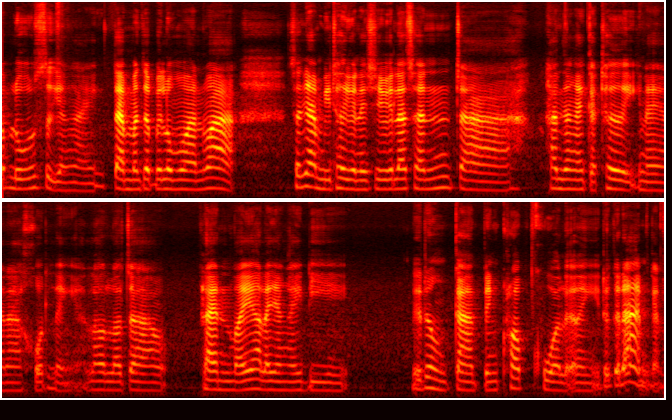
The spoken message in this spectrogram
รับรู้รู้สึกยังไง แต่มันจะเป็นประมาณว่า ฉันอยากมีเธออยู่ในชีวิตแล้วฉันจะทำยังไงกับเธออีกในอนาคตอะไรเงี้ยเราเราจะแพลนไว้อะไรยังไงดีในเรื่องของการเป็นครอบครัวหรืออะไรอย่างงี้ด้วยก็ได้เหมือนกัน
